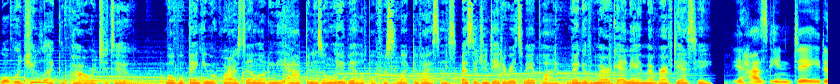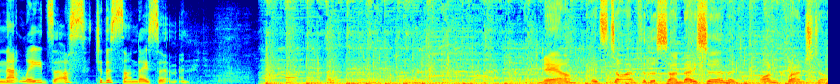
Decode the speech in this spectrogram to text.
What would you like the power to do? Mobile banking requires downloading the app and is only available for select devices. Message and data rates may apply. Bank of America and a member FDIC. It has indeed. And that leads us to the Sunday sermon. Now it's time for the Sunday sermon on Crunch Time.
